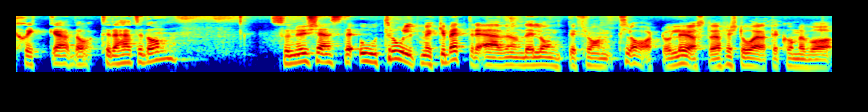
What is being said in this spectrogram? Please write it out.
skicka till det här till dem. Så nu känns det otroligt mycket bättre även om det är långt ifrån klart och löst och jag förstår att det kommer vara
